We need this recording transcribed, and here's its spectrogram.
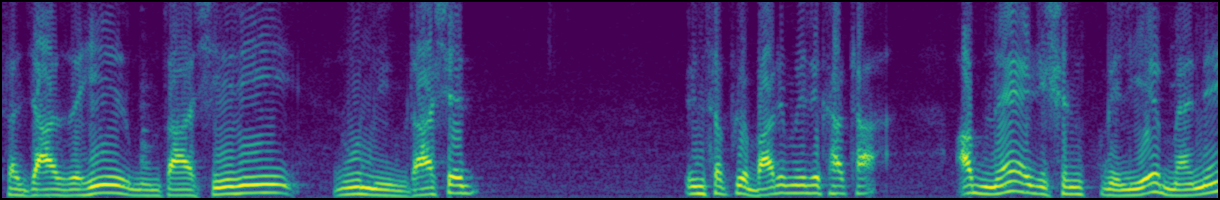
सज्जाद ज़हीर, मुमताज़ शीरी, नून मीम राशिद, इन सब के बारे में लिखा था। अब नए एडिशन के लिए मैंने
